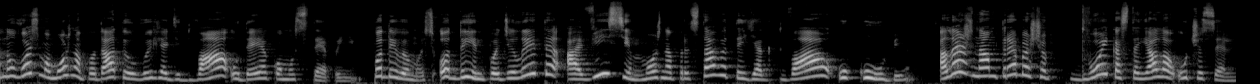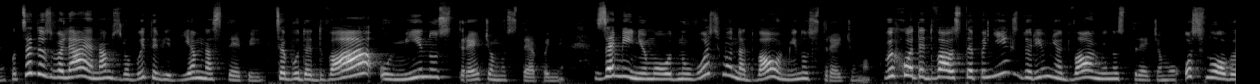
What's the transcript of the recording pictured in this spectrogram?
1 восьму можна подати у вигляді 2 у деякому степені. Подивимось, 1 поділити, а 8 можна представити як 2 у кубі. Але ж нам треба, щоб двойка стояла у чисельнику. Це дозволяє нам зробити від'ємна степінь. Це буде 2 у мінус третьому степені. Замінюємо 1 восьму на 2 у мінус третьому. Виходить 2 у степені х дорівнює 2 у мінус третьому. Основи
